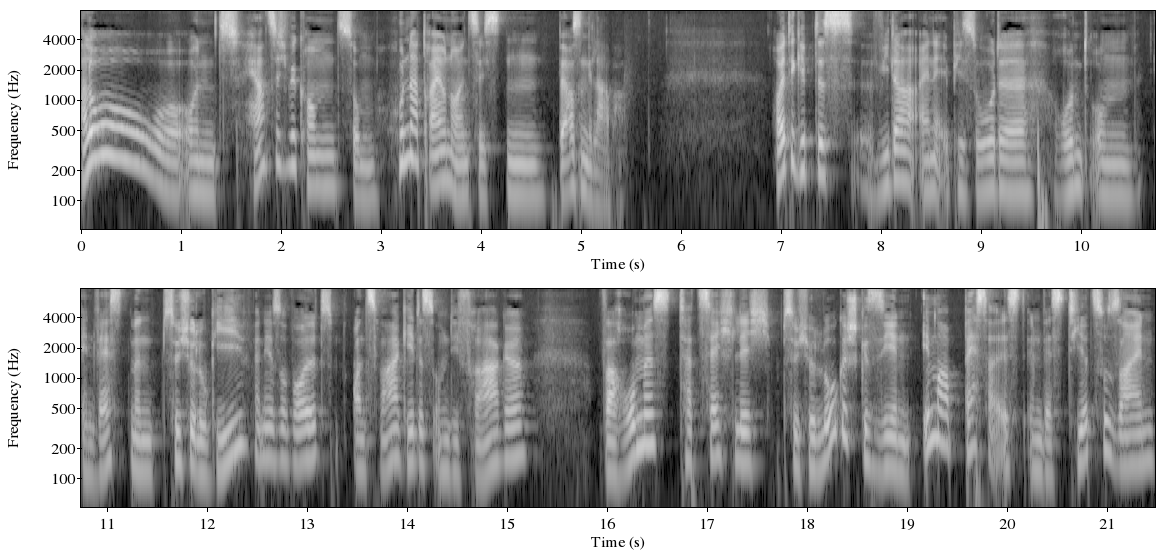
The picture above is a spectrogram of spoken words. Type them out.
Hallo und herzlich willkommen zum 193. Börsengelaber. Heute gibt es wieder eine Episode rund um Investmentpsychologie, wenn ihr so wollt. Und zwar geht es um die Frage, warum es tatsächlich psychologisch gesehen immer besser ist, investiert zu sein,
